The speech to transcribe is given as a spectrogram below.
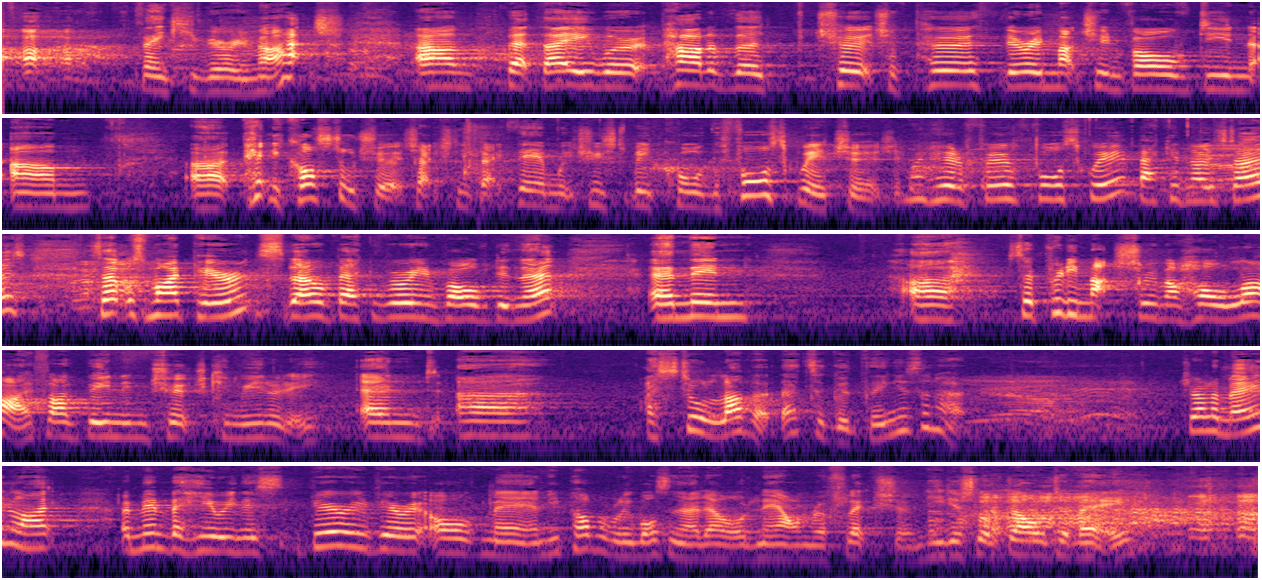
Thank you very much. Um, but they were part of the Church of Perth, very much involved in um, uh, Pentecostal church, actually, back then, which used to be called the Foursquare Church. Anyone heard of Foursquare back in those days? So that was my parents. They were back very involved in that. And then uh, so pretty much through my whole life, I've been in church community, and uh, I still love it. That's a good thing, isn't it? Yeah. Do you know what I mean? Like, I remember hearing this very, very old man. He probably wasn't that old now on reflection. He just looked old to me.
